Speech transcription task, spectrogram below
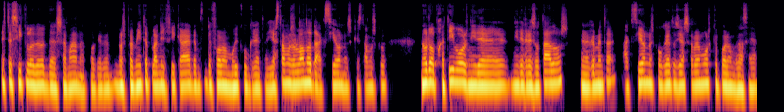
este ciclo de, de, semana, porque nos permite planificar de, de, forma muy concreta. Ya estamos hablando de acciones, que estamos no de objetivos ni de, ni de resultados, pero realmente acciones concretas ya sabemos qué podemos hacer.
